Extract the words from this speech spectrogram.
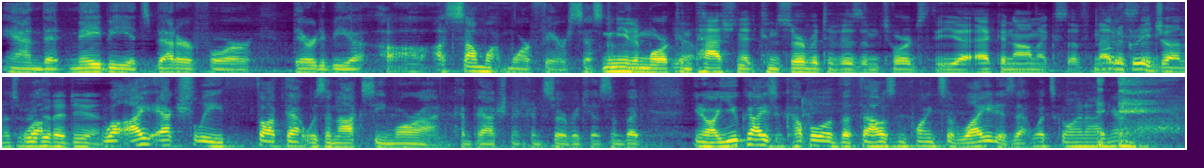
and that maybe it's better for there to be a, a, a somewhat more fair system. we need a more compassionate conservatism towards the uh, economics of medicine. I medicine. agree, John. That's a very good idea. Well, I actually thought that was an oxymoron, compassionate conservatism. But you know, are you guys a couple of the thousand points of light? Is that what's going on here?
